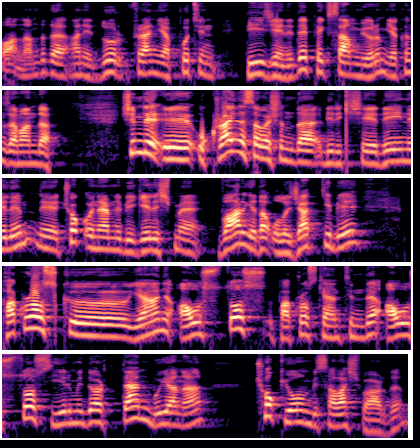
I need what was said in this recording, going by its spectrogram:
O anlamda da hani dur fren yap Putin diyeceğini de pek sanmıyorum yakın zamanda. Şimdi e, Ukrayna Savaşı'nda bir iki şeye değinelim. E, çok önemli bir gelişme var ya da olacak gibi. Pakrovsk e, yani Ağustos, Pakrovsk kentinde Ağustos 24'ten bu yana çok yoğun bir savaş vardı.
